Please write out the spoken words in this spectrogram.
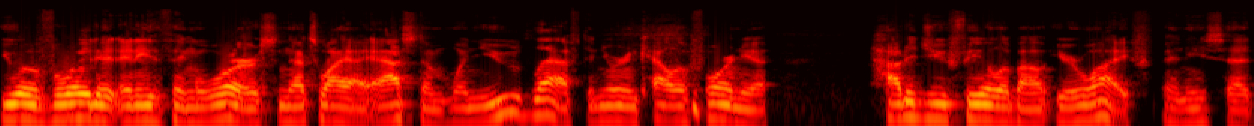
you avoided anything worse. And that's why I asked him when you left and you were in California, how did you feel about your wife? And he said,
